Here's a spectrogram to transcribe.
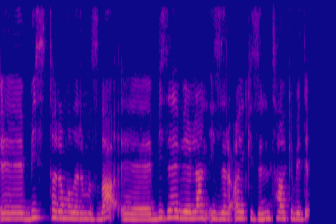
e, biz taramalarımızda e, bize verilen izleri, ayak izlerini takip edip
